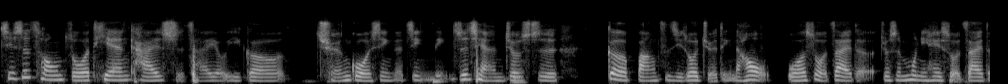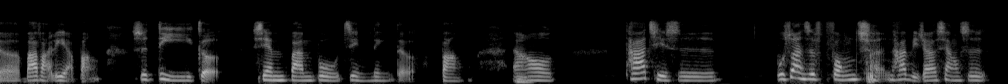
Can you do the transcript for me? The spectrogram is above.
其实从昨天开始才有一个全国性的禁令，之前就是各邦自己做决定，然后我所在的就是慕尼黑所在的巴伐利亚邦是第一个。先颁布禁令的邦，然后它其实不算是封城，它比较像是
